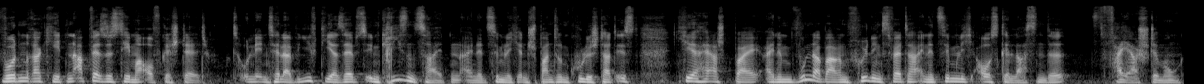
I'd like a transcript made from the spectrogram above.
wurden Raketenabwehrsysteme aufgestellt. Und in Tel Aviv, die ja selbst in Krisenzeiten eine ziemlich entspannte und coole Stadt ist, hier herrscht bei einem wunderbaren Frühlingswetter eine ziemlich ausgelassene Feierstimmung.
